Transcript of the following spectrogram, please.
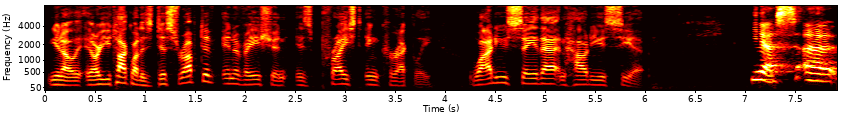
you know, or you talk about is disruptive innovation is priced incorrectly. Why do you say that and how do you see it? Yes, uh,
